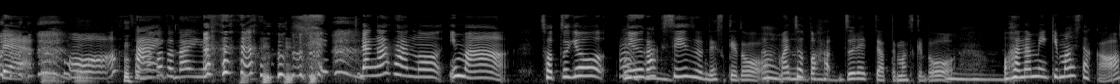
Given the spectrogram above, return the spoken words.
て。もう、そんなはい。ことないよ。北川さんの今、卒業入学シーズンですけど、うんうんまあちょっとはずれちゃってますけど、うんお花見行きましたか？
